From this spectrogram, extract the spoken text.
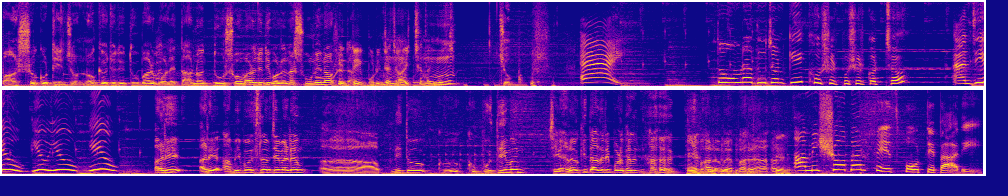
পাঁচশো কোটির জন্য কেউ যদি দুবার বলে তা নয় দুশো বার যদি বলে না শুনে নাও সেটা। এই বুড়িটা যা ইচ্ছে তাই হুম, বলছে। চুপ। এই তোমরা দুজন কি খুশুর ফুসুর করছ? And you you you you আরে আরে আমি বলছিলাম যে ম্যাডাম আপনি তো খু- খুব বুদ্ধিমান। চেহারাও কি তাড়াতাড়ি পড়ে ফেলেন? কি ভালো ব্যাপার আমি সবার ফেস পড়তে পারি।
